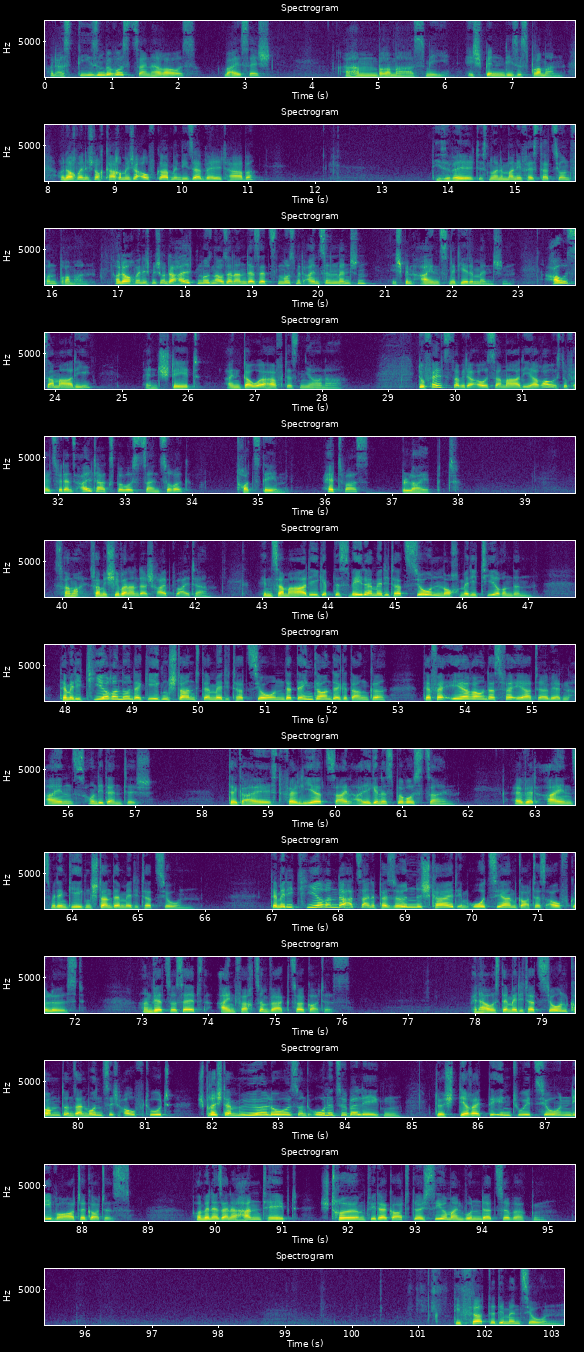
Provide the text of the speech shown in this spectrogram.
Und aus diesem Bewusstsein heraus weiß ich, Aham Brahmasmi, ich bin dieses Brahman. Und auch wenn ich noch karmische Aufgaben in dieser Welt habe, diese Welt ist nur eine Manifestation von Brahman. Und auch wenn ich mich unterhalten muss und auseinandersetzen muss mit einzelnen Menschen, ich bin eins mit jedem Menschen. Aus Samadhi entsteht ein dauerhaftes Jnana. Du fällst da wieder aus Samadhi heraus, du fällst wieder ins Alltagsbewusstsein zurück. Trotzdem, etwas bleibt. Swami Shivananda schreibt weiter. In Samadhi gibt es weder Meditation noch Meditierenden. Der Meditierende und der Gegenstand der Meditation, der Denker und der Gedanke, der Verehrer und das Verehrte werden eins und identisch. Der Geist verliert sein eigenes Bewusstsein. Er wird eins mit dem Gegenstand der Meditation. Der Meditierende hat seine Persönlichkeit im Ozean Gottes aufgelöst und wird so selbst einfach zum Werkzeug Gottes. Wenn er aus der Meditation kommt und sein Mund sich auftut, spricht er mühelos und ohne zu überlegen durch direkte Intuition die Worte Gottes. Und wenn er seine Hand hebt, strömt wieder Gott durch sie, um ein Wunder zu wirken. Die vierte Dimension.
